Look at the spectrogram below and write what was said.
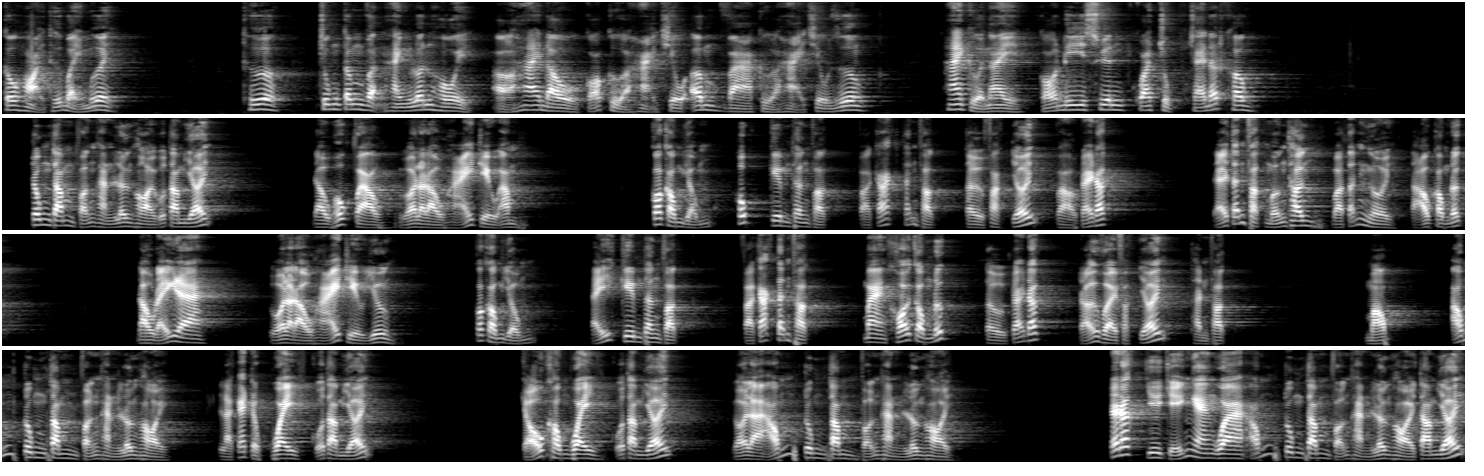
Câu hỏi thứ 70 Thưa, trung tâm vận hành luân hồi ở hai đầu có cửa hải chiều âm và cửa hải chiều dương. Hai cửa này có đi xuyên qua trục trái đất không? Trung tâm vận hành luân hồi của tam giới Đầu hút vào gọi là đầu hải triều âm. Có công dụng hút kim thân Phật và các thánh Phật từ Phật giới vào trái đất để tánh Phật mượn thân và tánh người tạo công đức. Đầu đẩy ra gọi là đầu hải triều dương, có công dụng đẩy kim thân Phật và các tánh Phật mang khối công đức từ trái đất trở về Phật giới thành Phật. Một, ống trung tâm vận hành luân hồi là cái trục quay của tam giới. Chỗ không quay của tam giới gọi là ống trung tâm vận hành luân hồi. Trái đất di chuyển ngang qua ống trung tâm vận hành luân hồi tam giới.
